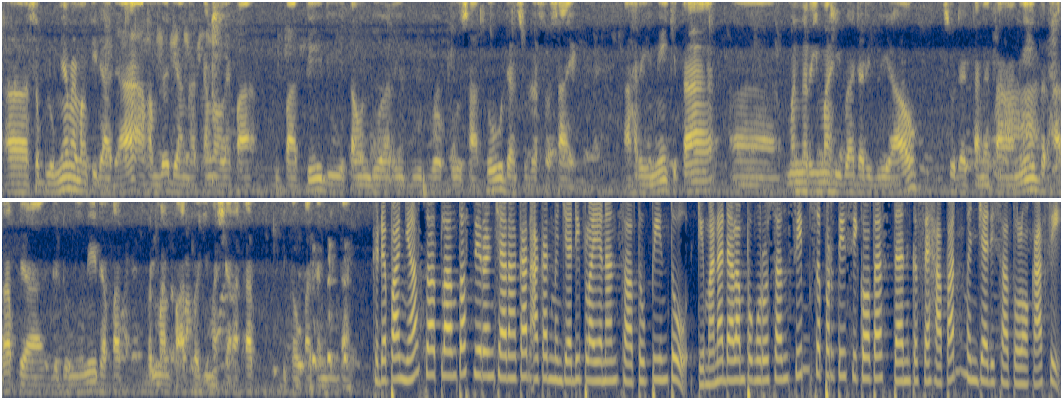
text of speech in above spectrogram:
uh, sebelumnya memang tidak ada, alhamdulillah dianggarkan oleh Pak Bupati di tahun 2021 dan sudah selesai. Nah, hari ini kita uh, menerima hibah dari beliau sudah ditandatangani berharap ya gedung ini dapat bermanfaat bagi masyarakat di Kabupaten Bintan. Ke depannya, Satlantas direncanakan akan menjadi pelayanan satu pintu, di mana dalam pengurusan SIM seperti psikotes dan kesehatan menjadi satu lokasi.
